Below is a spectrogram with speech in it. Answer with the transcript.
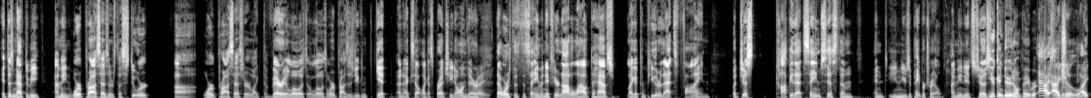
it doesn't have to be. I mean, word processors, the Stewart uh, word processor, like the very lowest of the lowest word processor, you can get an Excel like a spreadsheet on there Right. that works just the same. And if you're not allowed to have like a computer, that's fine. But just copy that same system and you can use a paper trail. I mean, it's just You can do it on paper. I actually like.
